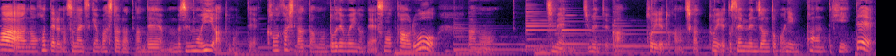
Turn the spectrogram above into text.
はあのホテルの備え付けのバスタオルだったんで別にもういいやと思って乾かした後はもうどうでもいいのでそのタオルをあの地面地面というかトイレとかの近くトイレと洗面所のとこにポンって引いて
